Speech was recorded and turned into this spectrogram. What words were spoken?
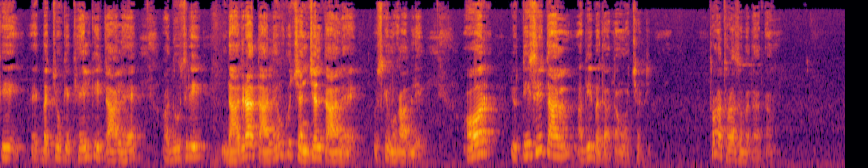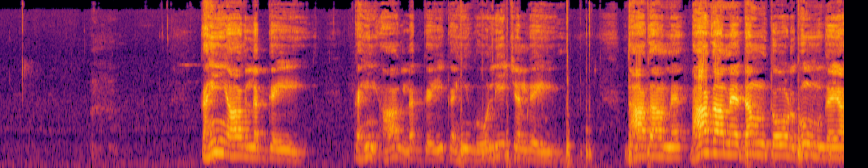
कि एक बच्चों के खेल की ताल है और दूसरी दादरा ताल है वो कुछ चंचल ताल है उसके मुकाबले। और जो तीसरी ताल अभी बताता हूँ अच्छा थोड़ा थोड़ा सा बताता हूँ। कहीं आग लग गई, कहीं आग लग गई, कहीं गोली चल गई। धागा में भागा में दम तोड़ घूम गया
